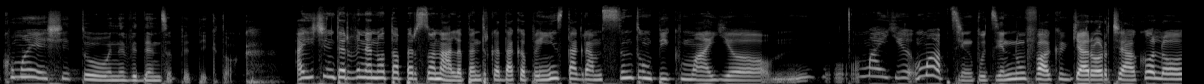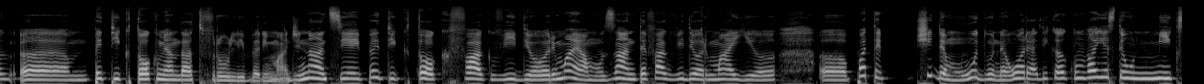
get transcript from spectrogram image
Cum ai ieșit tu în evidență pe TikTok? Aici intervine nota personală, pentru că dacă pe Instagram sunt un pic mai... Uh, mai uh, mă abțin puțin, nu fac chiar orice acolo. Uh, pe TikTok mi-am dat frul liber imaginației, pe TikTok fac videouri mai amuzante, fac videouri mai... Uh, uh, poate și de mood uneori, adică cumva este un mix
